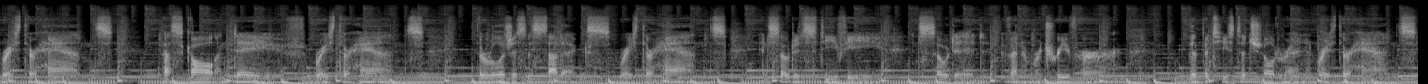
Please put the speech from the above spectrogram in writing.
raised their hands. Pascal and Dave raised their hands. The religious ascetics raised their hands, and so did Stevie, and so did Venom Retriever. The Batista children raised their hands.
